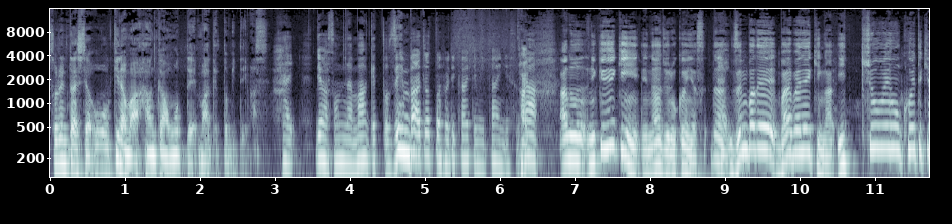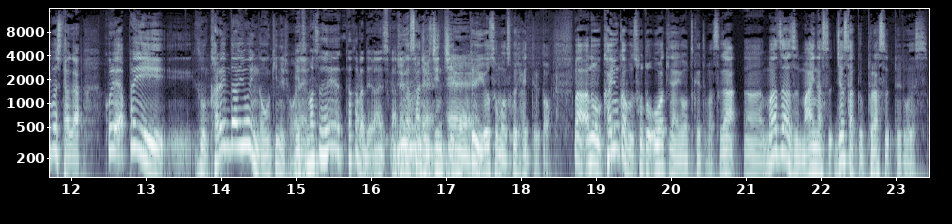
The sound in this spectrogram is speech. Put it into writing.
それに対しては大きなまあ反感を持ってマーケットを見ています。はい。では、そんなマーケット全場ちょっと振り返ってみたいんですが、はい。あの、日経平均え76円安。だから前場で売買代金が1兆円を超えてきましたが、これやっぱり、そのカレンダー要因が大きいんでしょうかね。月末だからではないですかね。10月31日ええという要素も少し入ってると。まあ、あの、海運株相当大きな要をつけてますが、あマザーズマイナス、ジャスタックプラスというところです。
